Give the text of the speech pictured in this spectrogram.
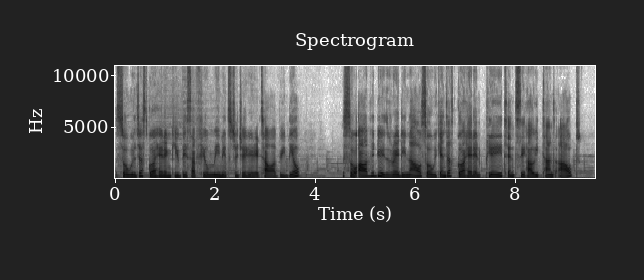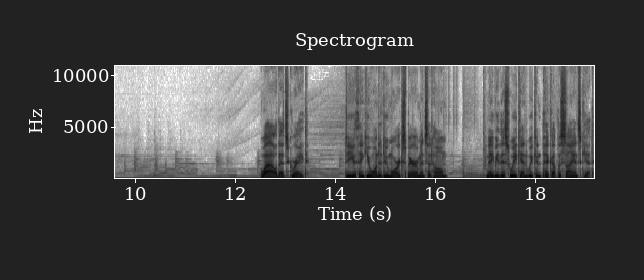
So we'll just go ahead and give this a few minutes to generate our video. So our video is ready now, so we can just go ahead and play it and see how it turned out. Wow, that's great. Do you think you want to do more experiments at home? Maybe this weekend we can pick up a science kit.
